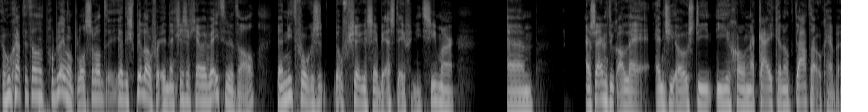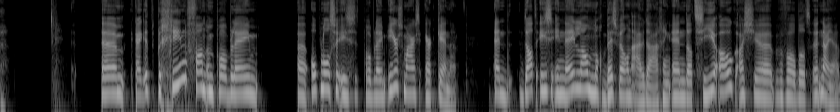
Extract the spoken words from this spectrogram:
hoe gaat dit dan het probleem oplossen? Want ja, die spillover-index, je zegt ja, we weten het al. Ja, niet volgens de officiële CBS-definitie, maar ehm, er zijn natuurlijk allerlei NGO's die, die hier gewoon naar kijken en ook data ook hebben. Ehm, kijk, het begin van een probleem uh, oplossen is het probleem eerst maar eens erkennen. En dat is in Nederland nog best wel een uitdaging. En dat zie je ook als je bijvoorbeeld, eh, nou ja,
